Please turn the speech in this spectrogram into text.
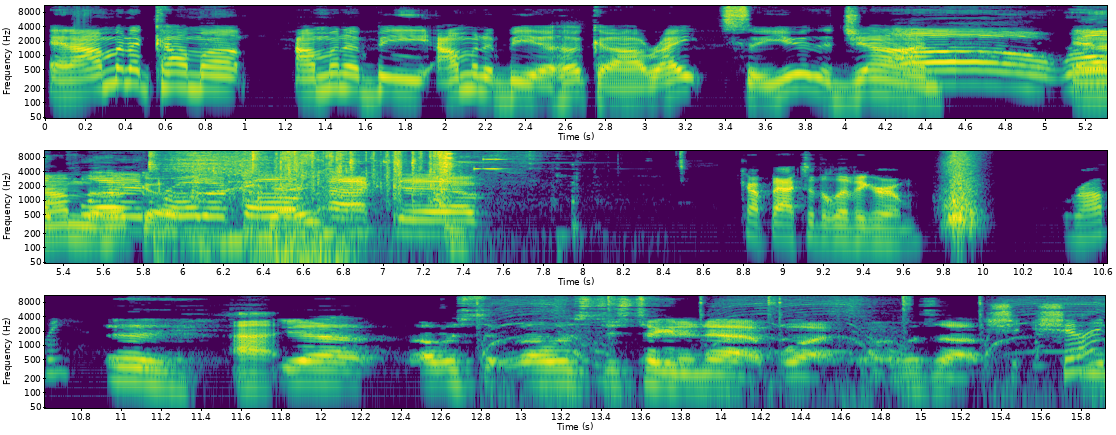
and I'm gonna come up. I'm gonna be. I'm gonna be a hooker, all right? So you're the John. Oh, and I'm the roleplay hooker, protocols okay? active. Cut back to the living room. Robbie, Ugh. uh, yeah, I was I was just taking a nap. What? What was up? sh- should I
